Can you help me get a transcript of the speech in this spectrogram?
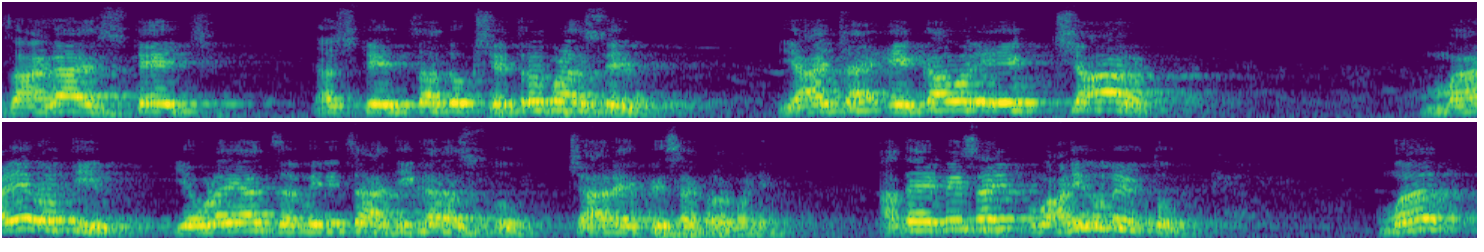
जागा आहे स्टेज या स्टेजचा जो क्षेत्रफळ असेल याच्या एकावर एक चार माळे होतील. एवढा या जमिनीचा अधिकार असतो चार एफ प्रमाणे. आता एफ वाढीव मिळतो. मग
